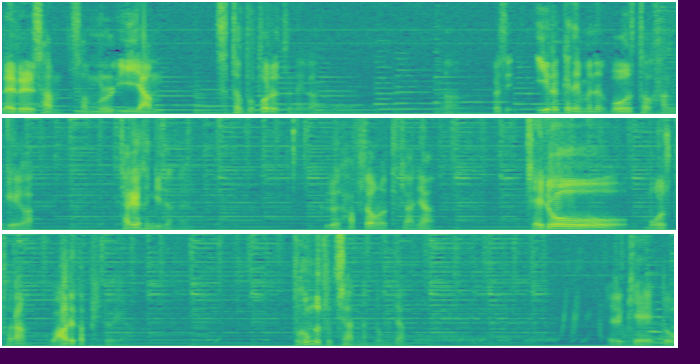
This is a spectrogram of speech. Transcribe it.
레벨 3 선물 2얌 스탬프 버렸죠 내가. 어. 그래서 이렇게 되면은 몬스터 한 개가 자리가 생기잖아요. 그리고 합성을 어떻게 하냐? 재료 몬스터랑 와르가 필요해요. 부금도 좋지 않나 농장? 이렇게 또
